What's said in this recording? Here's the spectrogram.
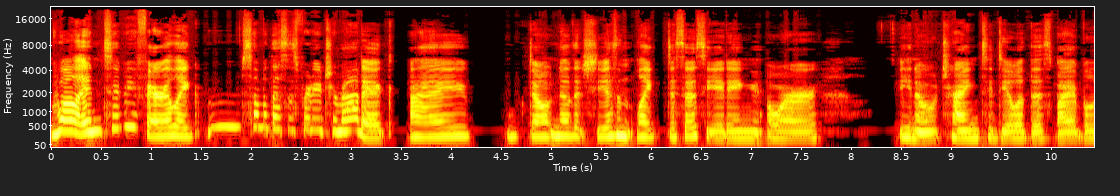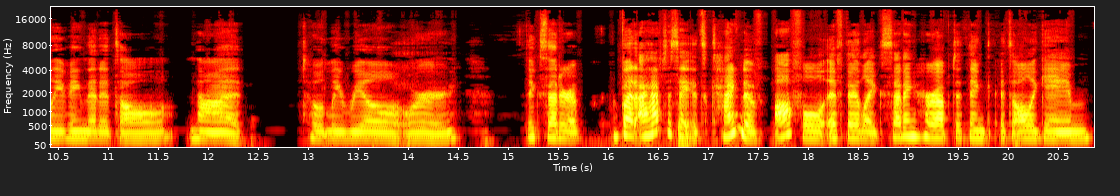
Well, and to be fair, like mm, some of this is pretty traumatic. I don't know that she isn't like dissociating or you know trying to deal with this by believing that it's all not totally real or etc. But I have to say it's kind of awful if they're like setting her up to think it's all a game,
